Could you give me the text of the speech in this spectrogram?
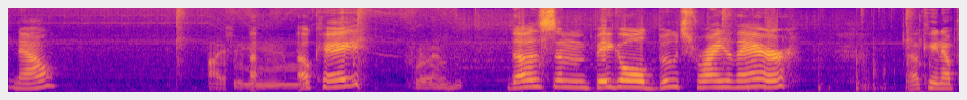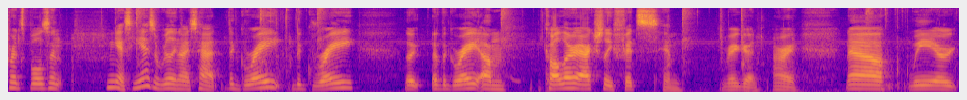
now. I see Uh, okay, friend. those some big old boots right there. Okay, now principals and yes, he has a really nice hat. The gray, the gray, the the gray um color actually fits him. Very good. All right, now we are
